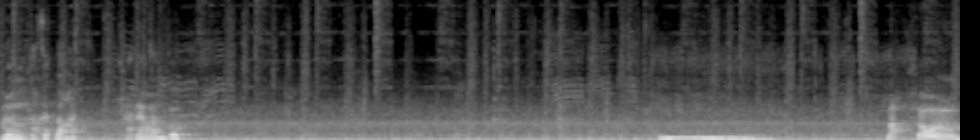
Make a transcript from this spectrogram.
Aduh, sakit banget karyawanku. Hmm. Bakso.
